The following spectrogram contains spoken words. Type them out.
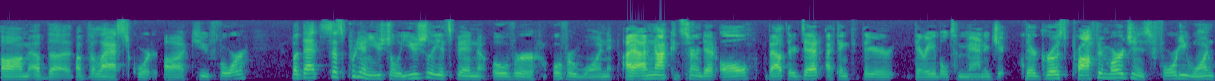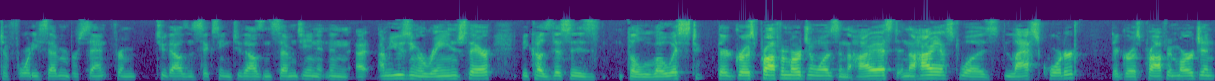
um, of the of the last quarter, uh, Q4 but that's that's pretty unusual. Usually it's been over over one. I, am not concerned at all about their debt. I think that they're they're able to manage it. Their gross profit margin is 41 to 47 percent from 2016 2017, and I, I'm using a range there because this is the lowest their gross profit margin was, and the highest, and the highest was last quarter. Their gross profit margin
